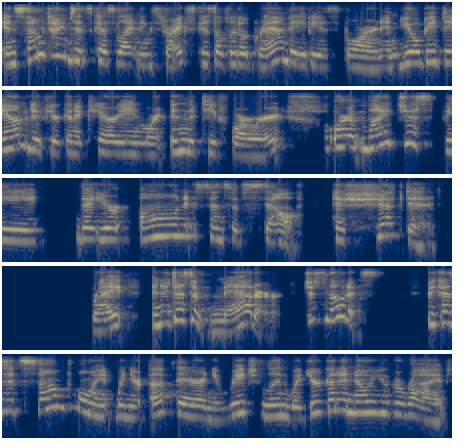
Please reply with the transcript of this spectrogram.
And sometimes it's because lightning strikes, because a little grandbaby is born, and you'll be damned if you're going to carry more enmity forward. Or it might just be that your own sense of self has shifted, right? And it doesn't matter. Just notice because at some point, when you're up there and you reach Lynnwood, you're going to know you've arrived.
